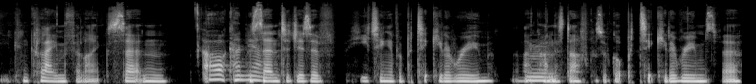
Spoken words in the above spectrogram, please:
You can claim for like certain Oh, can you? percentages of heating of a particular room and that Mm. kind of stuff because we've got particular rooms for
